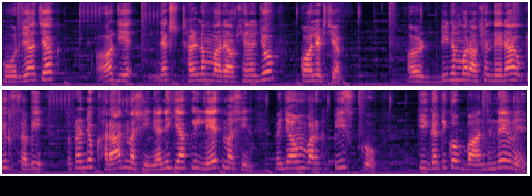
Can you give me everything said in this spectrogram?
फोरजा चक, और ये नेक्स्ट थर्ड नंबर ऑप्शन है जो कॉलेट चक। और डी नंबर ऑप्शन दे रहा है उपयुक्त सभी। तो फ्रेंड जो खराद मशीन यानी कि आपकी लेथ मशीन में जब हम वर्क पीस को की गति को बांधने में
